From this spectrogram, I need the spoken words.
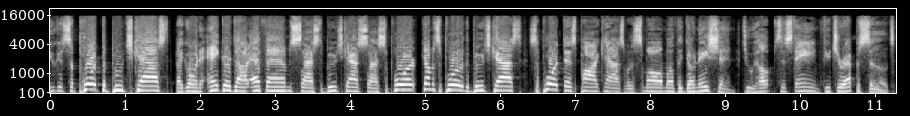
you can support the Boochcast by going to anchor.fm slash the Boochcast slash support. Become a supporter of the Boochcast. Support this podcast with a small monthly donation to help sustain sustain future episodes.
